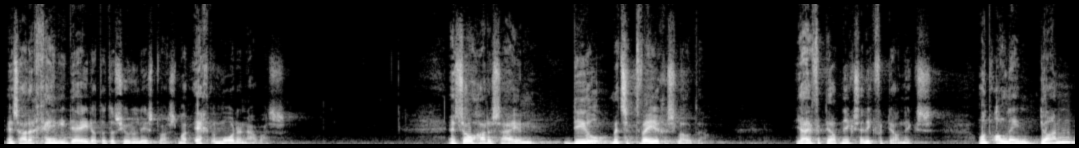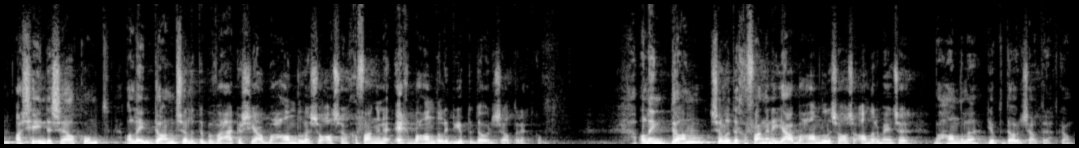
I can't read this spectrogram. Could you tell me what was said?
En ze hadden geen idee dat het een journalist was, maar echt een moordenaar was. En zo hadden zij een deal met z'n tweeën gesloten. Jij vertelt niks en ik vertel niks. Want alleen dan, als je in de cel komt, alleen dan zullen de bewakers jou behandelen zoals een gevangene echt behandelen die op de dodencel terechtkomt. Alleen dan zullen de gevangenen jou behandelen zoals ze andere mensen behandelen die op de dodencel terechtkomen.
